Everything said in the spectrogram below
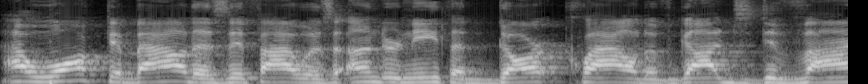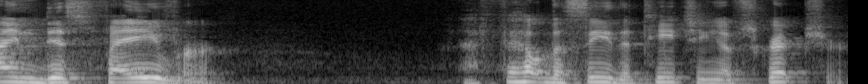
I walked about as if I was underneath a dark cloud of God's divine disfavor. I failed to see the teaching of Scripture.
